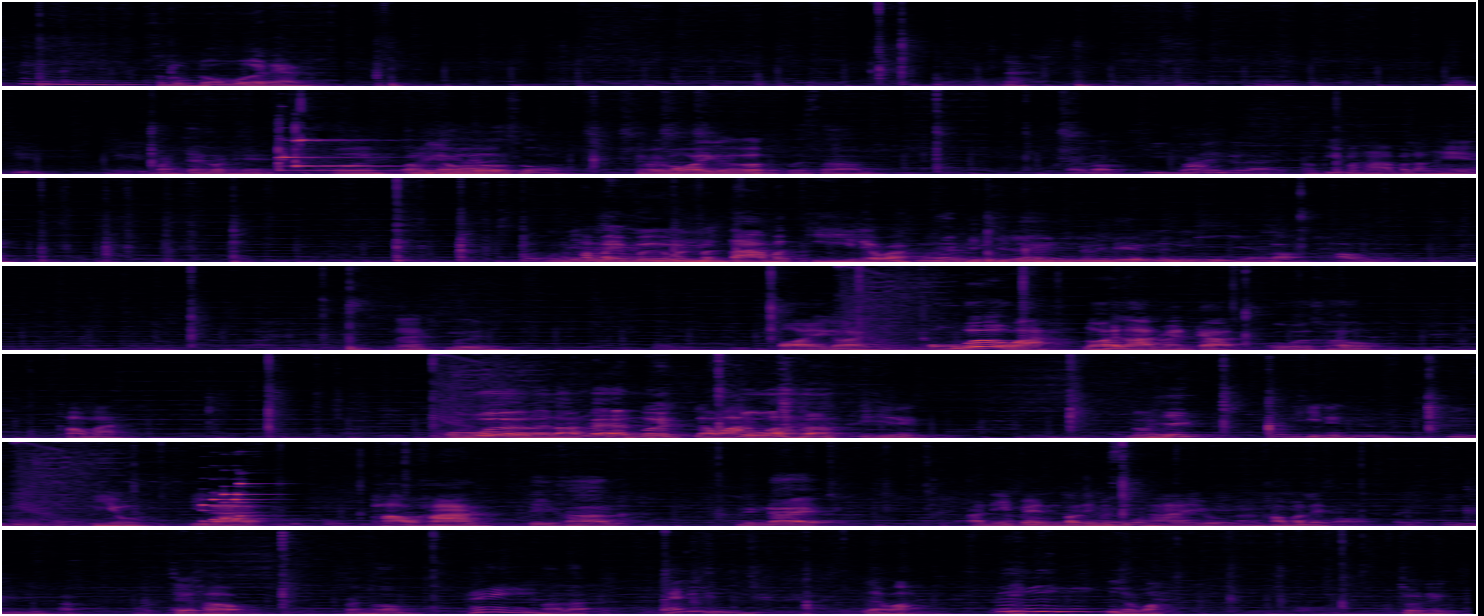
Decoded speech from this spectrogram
สรุปโดนโอเวอร์แทนนะมาสิให้ปัจจัยรถแห่เอ้ยตอนนี้ยังคิไม่วเลพอโซยังไม่พออีกเหรอเบอร์สามไปรถขี่ตัวไหนก็ได้อภิมหาพลังแห่ก็ทำไมมือมันเหมือนตามเมื่อกี้เลยวะได้พิทิเลยทีเหลืองๆนั่นนี่อะล็อกเข่านะหมื่น ปล่อยก่อน โอเวอร์ว่ะร้อยล้านแวนการ์ดโอเวอร์เข้า เข้ามา โอเวอร์อะไรร้านแวนเฮ้ยแล้ววะ จัวอีกทีหนึ่งโนทิกทีหนึ่งยืนติดฮิวฮิวได้พาวข้าง ตีข้างหนึ่งได้อันนี้เป็นตอนนี้มันสิบห้าอยู่อะเข้ามาเลยไอ้ที่นี่ครับเจอเข้าแฟนทอมเฮ้ยหาละเฮ้ยอะไรวะอะไรวะโจหนึ่ง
